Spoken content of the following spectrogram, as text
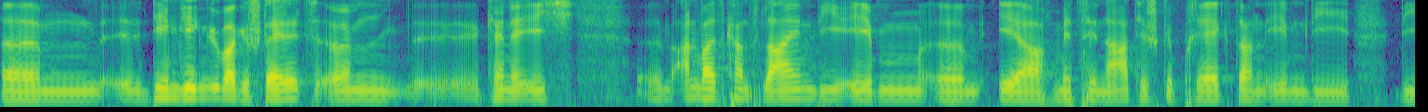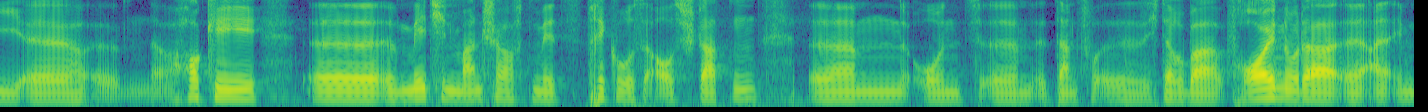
Ähm, dem gegenübergestellt ähm, äh, kenne ich Anwaltskanzleien, die eben ähm, eher mäzenatisch geprägt dann eben die, die äh, Hockey- äh, Mädchenmannschaft mit Trikots ausstatten ähm, und ähm, dann äh, sich darüber freuen oder in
